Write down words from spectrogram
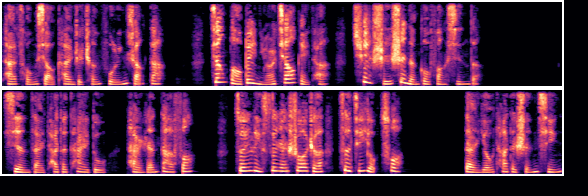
他从小看着陈府林长大，将宝贝女儿交给他，确实是能够放心的。现在他的态度坦然大方，嘴里虽然说着自己有错，但由他的神情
